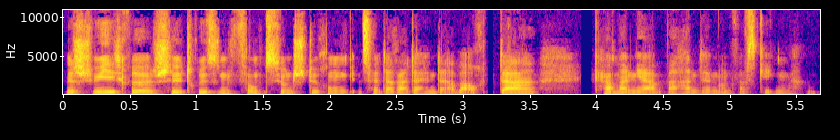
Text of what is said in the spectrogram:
eine schwere Schilddrüsenfunktionsstörung etc. dahinter. Aber auch da kann man ja behandeln und was gegen machen.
